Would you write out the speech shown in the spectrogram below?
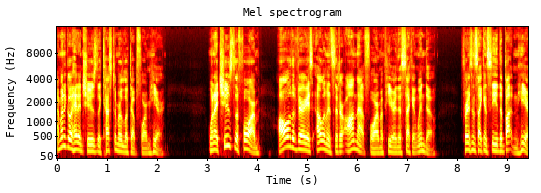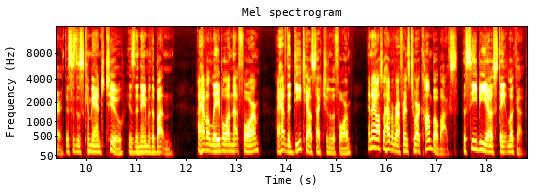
I'm going to go ahead and choose the Customer Lookup Form here. When I choose the form, all of the various elements that are on that form appear in the second window. For instance, I can see the button here. This is this command 2 is the name of the button. I have a label on that form. I have the details section of the form, and I also have a reference to our combo box, the CBO state lookup.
